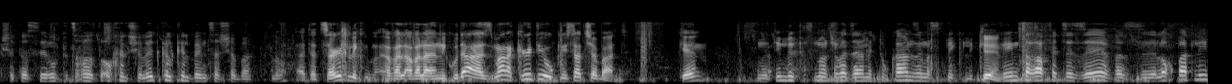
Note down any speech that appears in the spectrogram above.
כשאתה עושה עירוב, אתה צריך לעשות אוכל שלא יתקלקל באמצע השבת, לא? אתה צריך, אבל, אבל הנקודה, הזמן הקריטי הוא כניסת שבת, כן? זאת אומרת, אם בזמן שבת זה היה מתוקן, זה מספיק לי. כן. ואם טרף את זה זאב, אז אה, לא אכפת לי?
